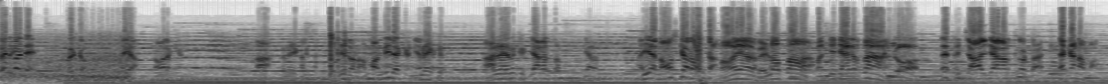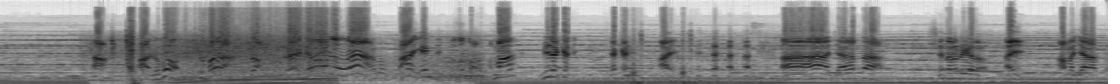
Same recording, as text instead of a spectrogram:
పెట్టుకోండి పెట్టు అయ్యా తమరు ఎక్కండి ఆ, అరే ఎక్కండి. ఏదో అమ్మ మీరు ఎక్కండి నేను ఎక్కండి నేను ఎక్కండి. జాగ్రత్త జాగ్రత్త. అయ్యా నమస్కారం ఉంటా మాయా వెళ్ళొస్తాం పంచ జాగ్రత్త అయ్యో చాలా జాగ్రత్తగా ఉంటా ఎక్కడమ్మా ఆ, ఆ, నువ్వు నువ్వు రా, రా. ఏయ్, ఎవరు నువ్వు రా? ఆ, ఏంటి కూర్చున్నావు అమ్మా మీరు ఎక్కండి ఎక్కండి ఆయ్. ఆ, ఆ, జాగ్రత్త చిన్నరెడ్డి గారు. అయ్యి అమ్మ జాగ్రత్త.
